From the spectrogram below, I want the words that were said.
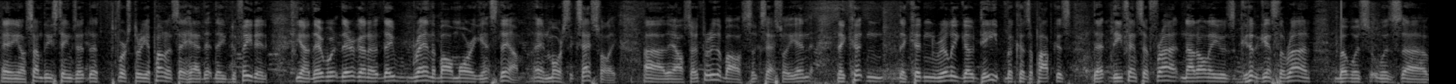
and you know, some of these teams that the first three opponents they had that they defeated, you know, they were they're gonna they ran the ball more against them and more successfully. Uh, they also threw the ball successfully, and they couldn't they couldn't really go deep because of Popka's that defensive front not only was good against the run, but was was uh,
